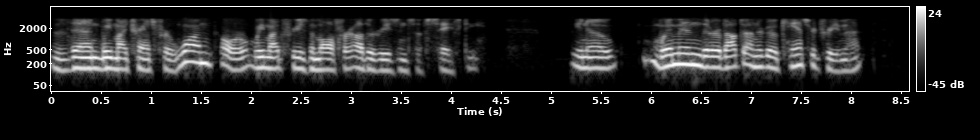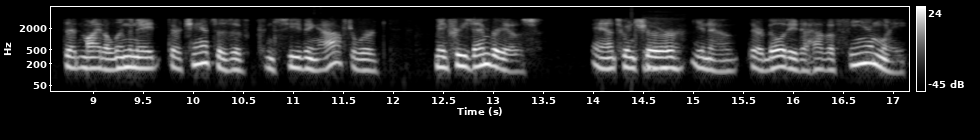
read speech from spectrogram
then we might transfer one or we might freeze them all for other reasons of safety. You know, women that are about to undergo cancer treatment that might eliminate their chances of conceiving afterward may freeze embryos and to ensure, you know, their ability to have a family.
